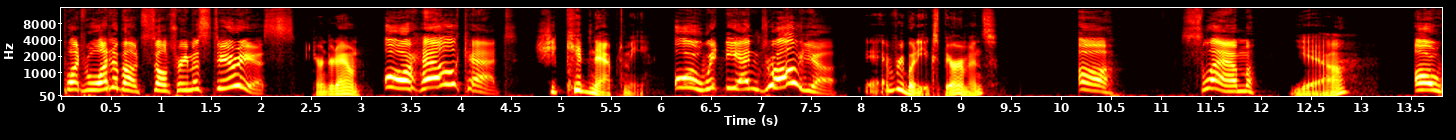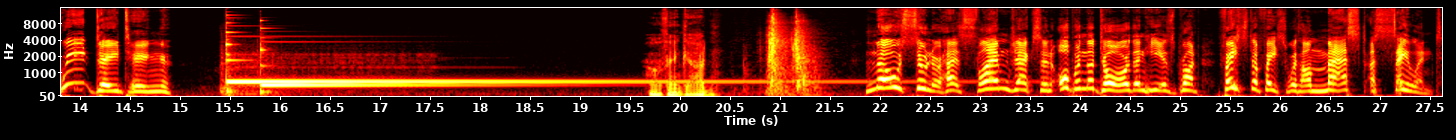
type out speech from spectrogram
But what about Sultry Mysterious? Turned her down. Or Hellcat? She kidnapped me. Or Whitney Andralia? Everybody experiments. Uh, Slam, Yeah? are we dating? Oh, thank God. No sooner has Slam Jackson opened the door than he is brought face to face with a masked assailant,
